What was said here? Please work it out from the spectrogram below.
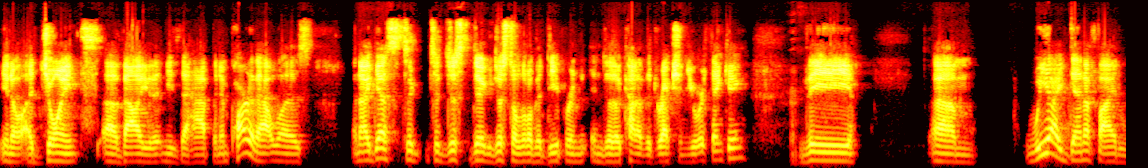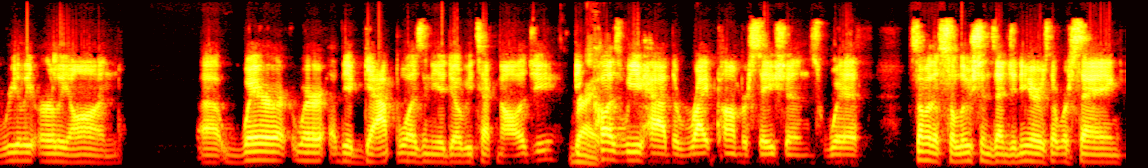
you know, a joint uh, value that needs to happen. And part of that was, and I guess to, to just dig just a little bit deeper in, into the kind of the direction you were thinking, the, um, we identified really early on uh, where where the gap was in the Adobe technology because right. we had the right conversations with some of the solutions engineers that were saying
